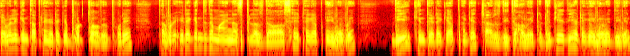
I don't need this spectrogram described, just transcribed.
কেবলে কিন্তু আপনাকে এটাকে ভরতে হবে ভরে। তারপরে এটা কিন্তু যে মাইনাস প্লাস দেওয়া আছে, এটাকে আপনি এইভাবে দিয়ে কিন্তু এটাকে আপনাকে চার্জ দিতে হবে। এটা ঢুকিয়ে দিয়ে এটাকে এইভাবে দিবেন।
